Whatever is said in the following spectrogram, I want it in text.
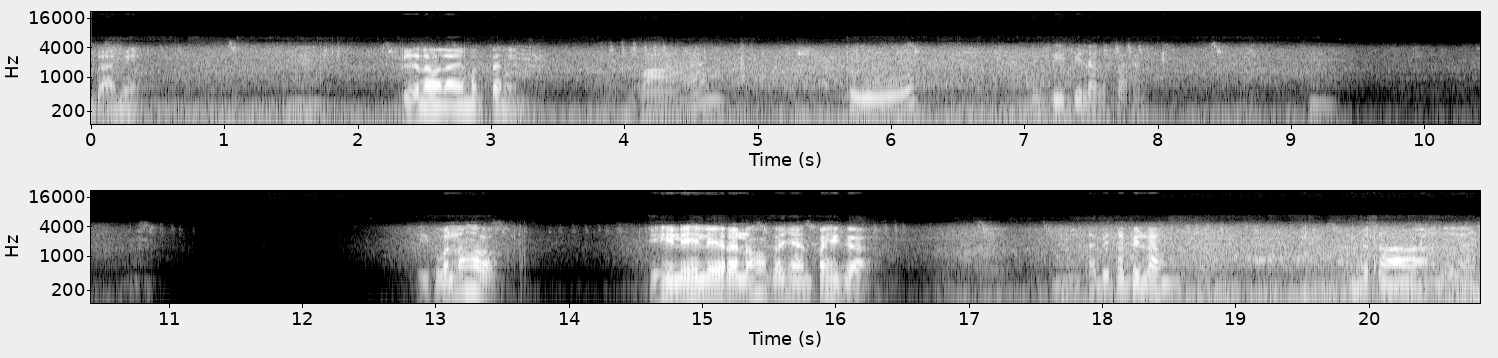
Ang dami. Hmm. Kaya na ho namin magtanim. One, two, nagbibilang pa ah. Hmm. Equal lang ho. Ihili-hilera lang ho ganyan, pahiga. Hmm, Tabi-tabi lang. Hanggang sa ano yan.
